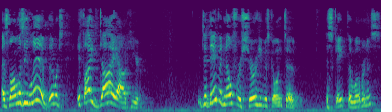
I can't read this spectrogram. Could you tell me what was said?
As long as he lived. In other words, if I die out here, did David know for sure he was going to escape the wilderness?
